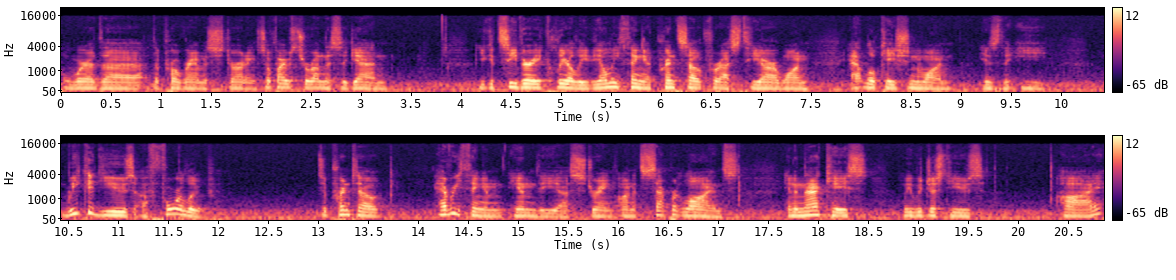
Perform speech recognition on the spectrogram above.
where the, the program is starting. So if I was to run this again, you could see very clearly the only thing it prints out for str1 at location 1 is the E. We could use a for loop to print out everything in, in the uh, string on its separate lines. And in that case, we would just use I.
